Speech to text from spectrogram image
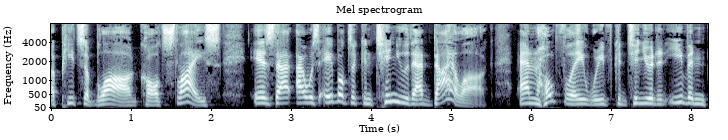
a pizza blog called Slice is that I was able to continue that dialogue. And hopefully we've continued it even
